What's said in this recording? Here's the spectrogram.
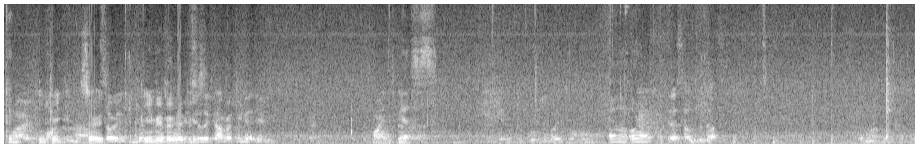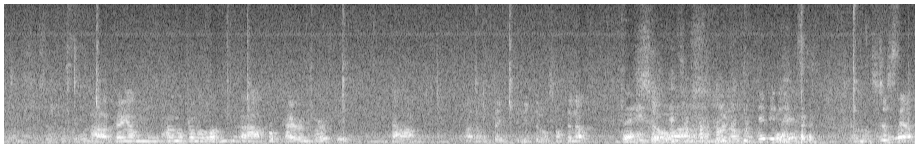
Can- Why- Can, one, can, uh, sorry, Sorry, can you move over, please? So the camera can get you? Mind? uh, Yes. Oh, all right. Yes, I'll do that. Uh, okay, I'm Ahmed Ramadan uh, from Cairo University. Um, I don't think you need to know something else. So, uh, Maybe there is. it's just that,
